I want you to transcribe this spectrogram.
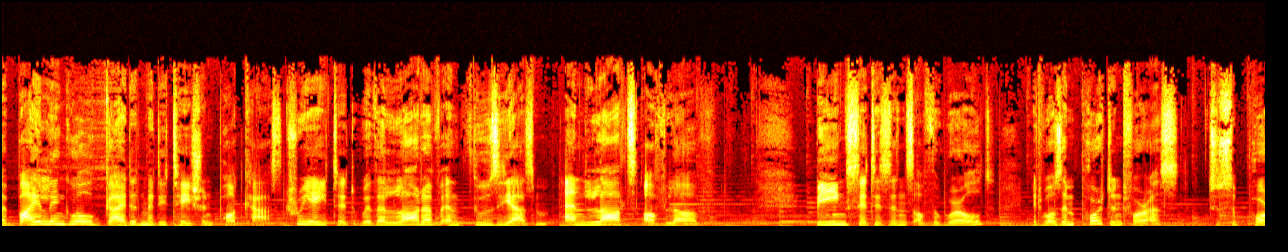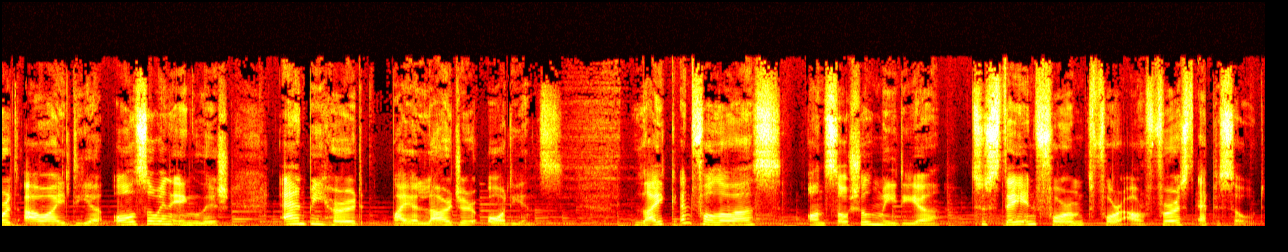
a bilingual guided meditation podcast created with a lot of enthusiasm and lots of love. Being citizens of the world, it was important for us to support our idea also in English and be heard by a larger audience. Like and follow us on social media to stay informed for our first episode.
